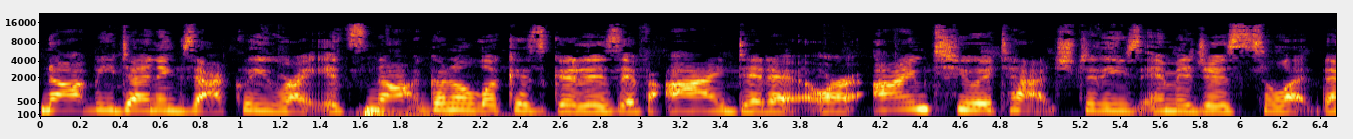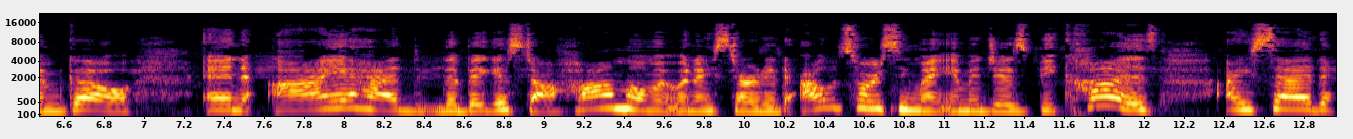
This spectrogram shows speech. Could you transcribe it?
not be done exactly right. It's not going to look as good as if I did it or I'm too attached to these images to let them go. And I had the biggest aha moment when I started outsourcing my images because I said,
